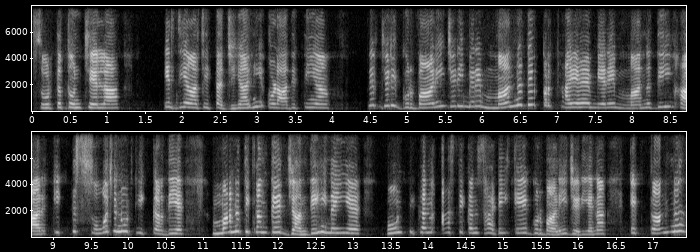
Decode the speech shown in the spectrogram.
ਸੁਰਤ ਤੁਨ ਚੇਲਾ, ਇਸ ਦੀਆਂ ਅਸੀਂ ਧੱਜੀਆਂ ਹੀ ਉਡਾ ਦਿੱਤੀਆਂ। ਫਿਰ ਜਿਹੜੀ ਗੁਰਬਾਣੀ, ਜਿਹੜੀ ਮੇਰੇ ਮਨ ਦੇ ਪਰਥਾਏ ਹੈ, ਮੇਰੇ ਮਨ ਦੀ ਹਰ ਇੱਕ ਸੋਚ ਨੂੰ ਠੀਕ ਕਰਦੀ ਹੈ। ਮਨ ਤਿਕਨ ਤੇ ਜਾਂਦੀ ਹੀ ਨਹੀਂ ਹੈ। ਹੁਣ ਤਿਕਨ ਅਸ ਤਿਕਨ ਸਾਡੀ ਇਹ ਗੁਰਬਾਣੀ ਜਿਹੜੀ ਹੈ ਨਾ, ਇਹ ਕੰਨ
